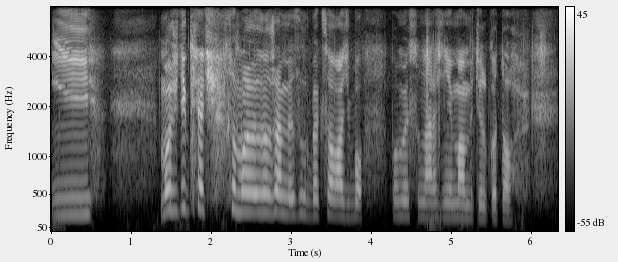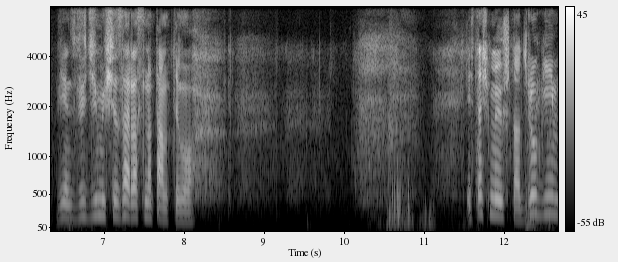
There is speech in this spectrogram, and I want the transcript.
i możecie pisać, co możemy zurbexować, bo pomysłu na razie nie mamy, tylko to. Więc widzimy się zaraz na tamtym, o. Jesteśmy już na drugim,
